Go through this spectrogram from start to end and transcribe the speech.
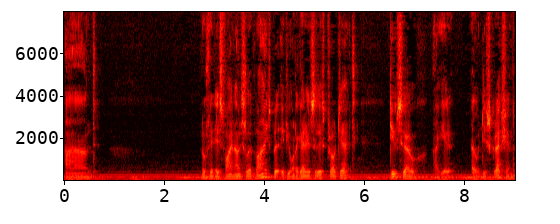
and nothing is financial advice. But if you want to get into this project, do so at your own discretion.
